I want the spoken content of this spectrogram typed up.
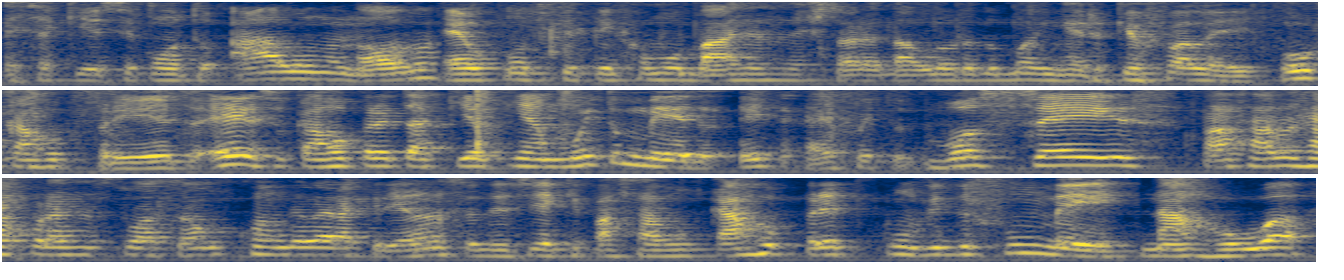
Esse aqui, esse conto A Aluna Nova, é o conto que tem como base essa história da loura do banheiro que eu falei. O carro preto. Esse, o carro preto aqui, eu tinha muito medo. Eita, caiu, foi tudo. Vocês passaram já por essa situação quando eu era criança, eu dizia que passava um carro preto com vidro fumê na rua,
